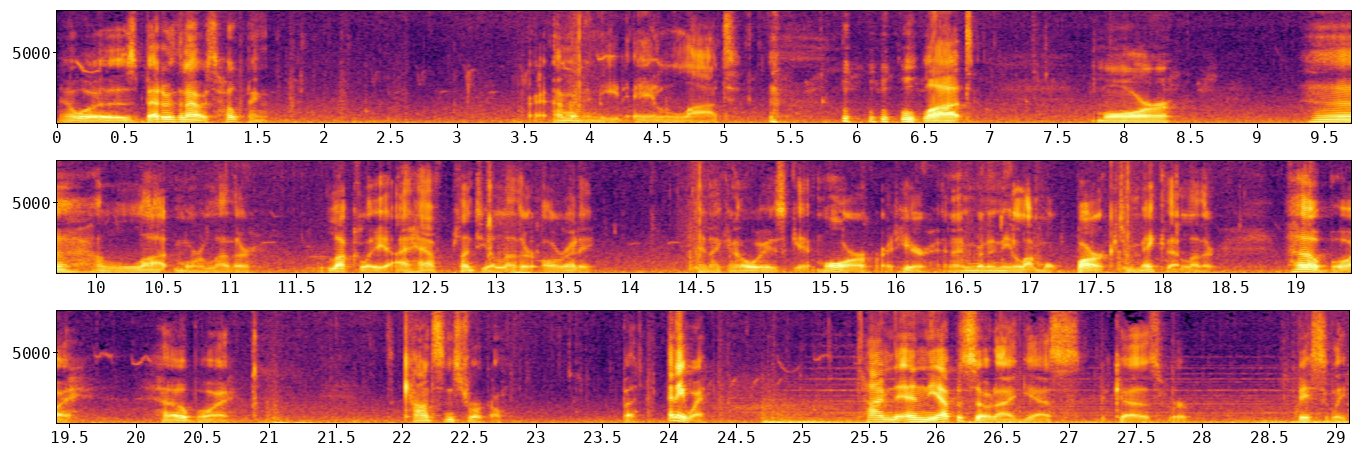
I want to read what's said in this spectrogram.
That was better than I was hoping. Alright, I'm going to need a lot, lot more, uh, a lot more leather. Luckily, I have plenty of leather already. And I can always get more right here. And I'm going to need a lot more bark to make that leather. Oh boy. Oh boy. It's a constant struggle. But anyway, time to end the episode, I guess, because we're basically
